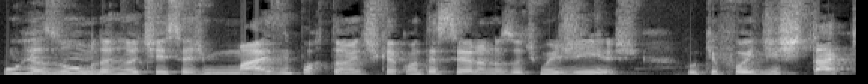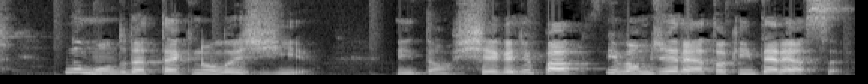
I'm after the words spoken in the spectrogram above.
um resumo das notícias mais importantes que aconteceram nos últimos dias, o que foi destaque no mundo da tecnologia. Então chega de papo e vamos direto ao que interessa.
